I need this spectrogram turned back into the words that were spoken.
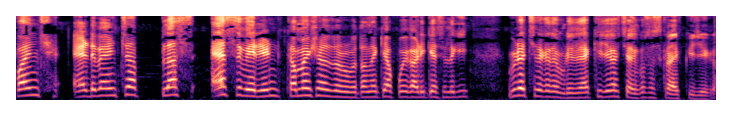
Punch adventure plus S variant comment ज़रूर बताना कि आपको ये गाड़ी कैसी लगी। वीडियो अच्छी लगे तो वीडियो लाइक कीजिएगा, चैनल को सब्सक्राइब कीजिएगा।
